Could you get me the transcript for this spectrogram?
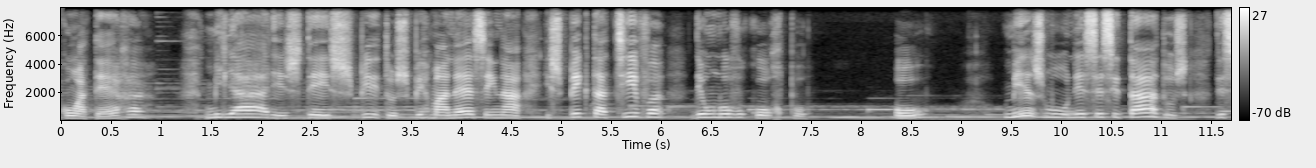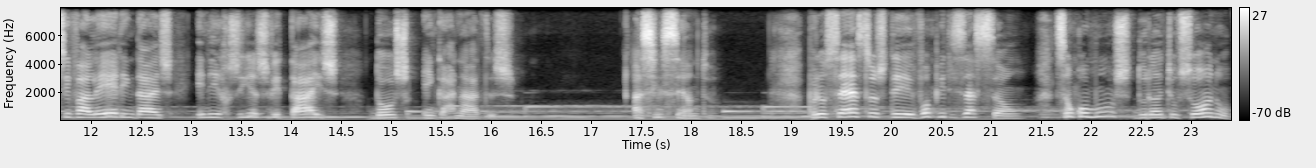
com a Terra, milhares de espíritos permanecem na expectativa de um novo corpo, ou mesmo necessitados de se valerem das energias vitais dos encarnados. Assim sendo, Processos de vampirização são comuns durante o sono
